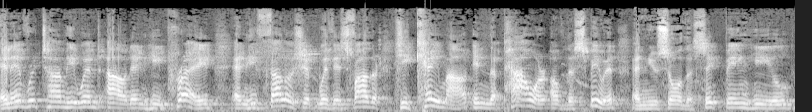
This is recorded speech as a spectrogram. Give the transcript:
And every time he went out and he prayed and he fellowshiped with his Father, he came out in the power of the Spirit, and you saw the sick being healed,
